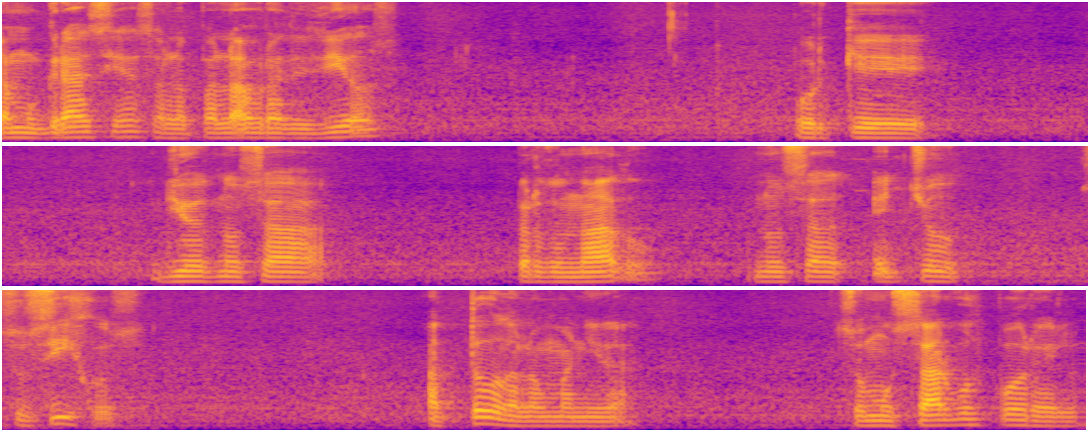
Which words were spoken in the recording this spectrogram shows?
Damos gracias a la palabra de Dios porque Dios nos ha perdonado, nos ha hecho sus hijos a toda la humanidad. Somos salvos por Él,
